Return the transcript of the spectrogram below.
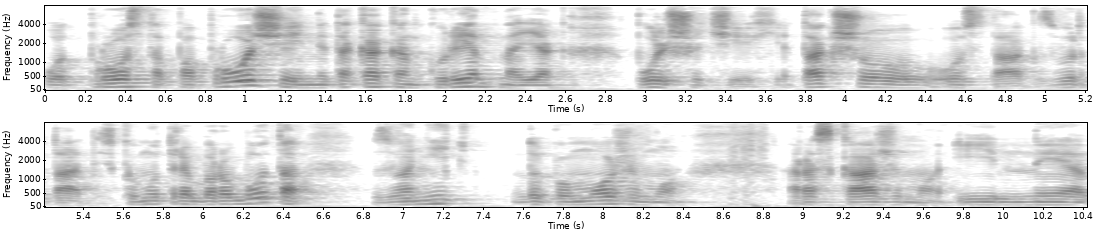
От просто попроще і не така конкурентна, як Польща, Чехія. Так що ось так, звертайтесь. Кому треба робота, дзвоніть, допоможемо, розкажемо і не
